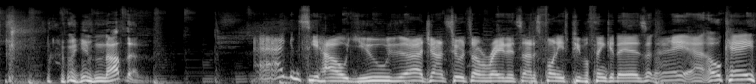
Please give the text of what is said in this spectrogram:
I mean, nothing. I can see how you, uh, Jon Stewart's overrated. It's not as funny as people think it is. And I, uh, okay,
